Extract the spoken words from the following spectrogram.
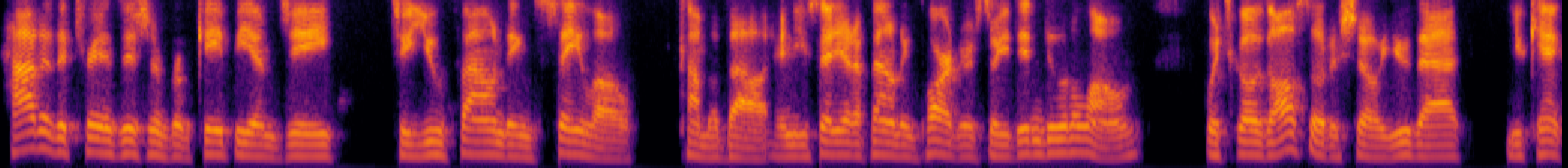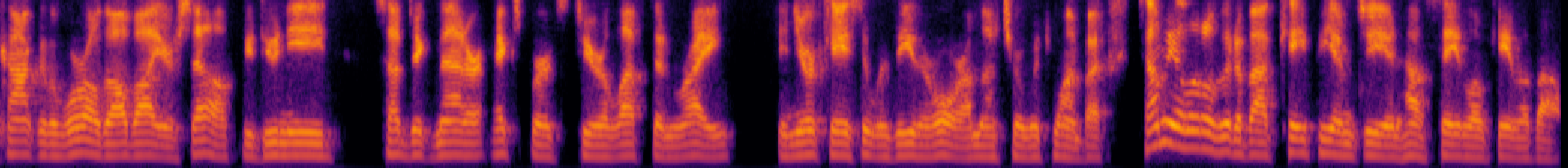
how did the transition from KPMG to you founding Salo come about? And you said you had a founding partner, so you didn't do it alone which goes also to show you that you can't conquer the world all by yourself. You do need subject matter experts to your left and right. In your case, it was either or. I'm not sure which one, but tell me a little bit about KPMG and how Salo came about.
